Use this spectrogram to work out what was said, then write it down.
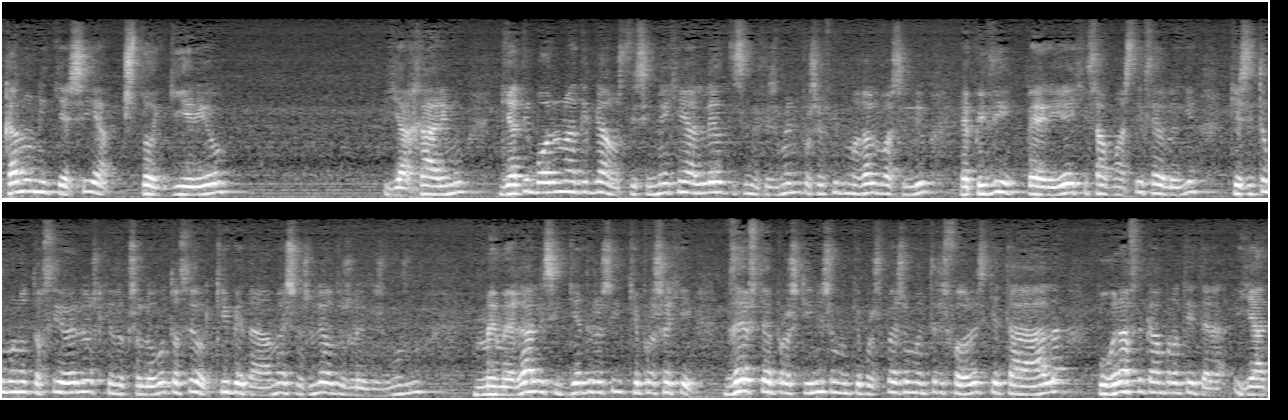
κάνουν οικεσία στον Κύριο για χάρη μου γιατί μπορούν να την κάνουν. Στη συνέχεια λέω τη συνηθισμένη προσευχή του Μεγάλου Βασιλείου επειδή περιέχει θαυμαστή θεολογία και ζητώ μόνο το Θείο Έλεος και δοξολογώ το Θεό. Κύπετα αμέσως λέω τους λογισμούς μου με μεγάλη συγκέντρωση και προσοχή. Δεύτερο προσκυνήσουμε και προσπέσουμε τρεις φορές και τα άλλα που γράφτηκαν πρωτήτερα. Για,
